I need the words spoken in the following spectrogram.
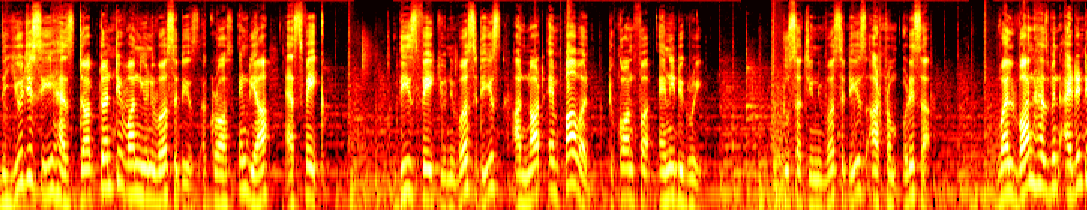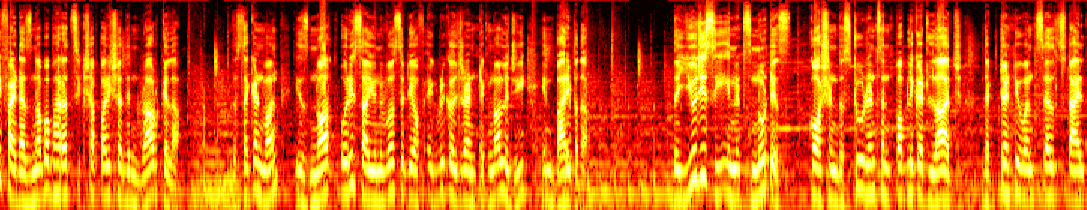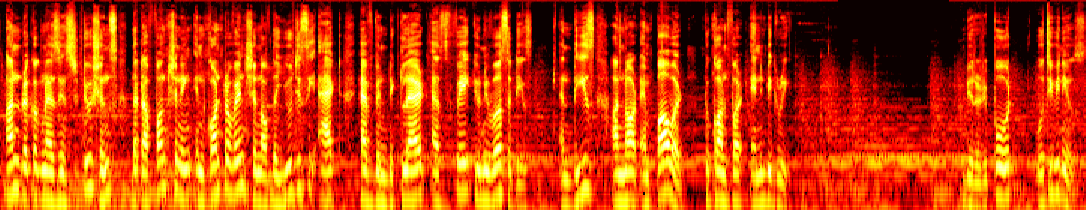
The UGC has dubbed 21 universities across India as fake. These fake universities are not empowered to confer any degree. Two such universities are from Odisha. While one has been identified as Navabharat Siksha Parishad in Rourkela, the second one is North Orissa University of Agriculture and Technology in Baripada. The UGC in its notice cautioned the students and public at large that 21 self-styled unrecognized institutions that are functioning in contravention of the UGC Act have been declared as fake universities and these are not empowered to confer any degree. Bureau Report, OTV News.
